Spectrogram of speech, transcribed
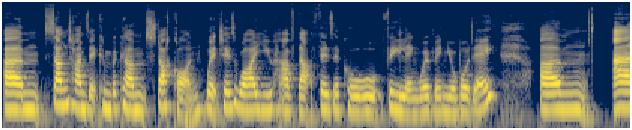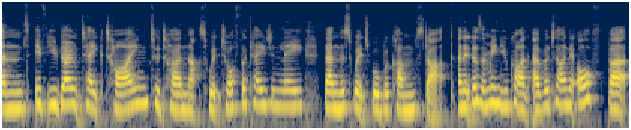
um, sometimes it can become stuck on, which is why you have that physical feeling within your body. Um, and if you don't take time to turn that switch off occasionally, then the switch will become stuck. And it doesn't mean you can't ever turn it off, but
